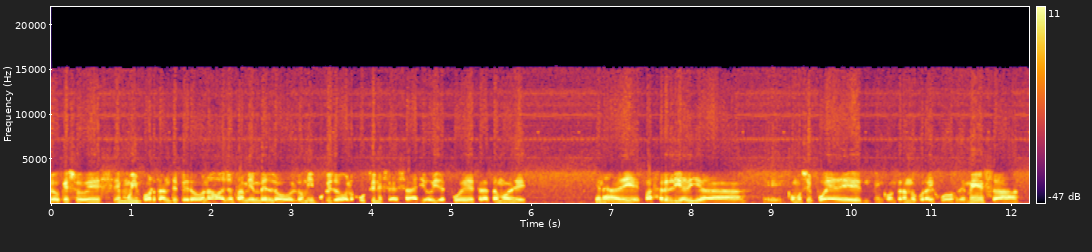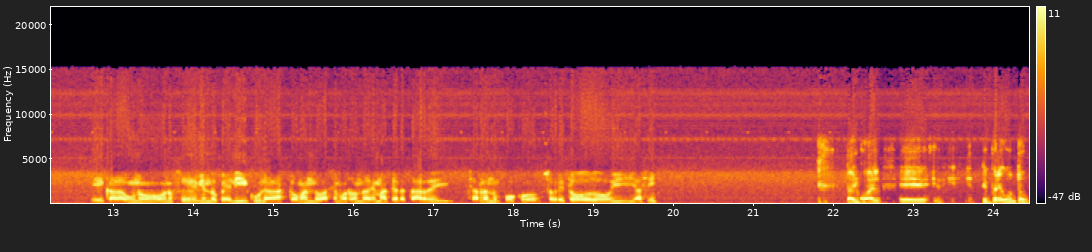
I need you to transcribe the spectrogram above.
Creo que eso es, es muy importante, pero no, ellos también ven lo, mismo que yo, lo justo y necesario, y después tratamos de, nada, de pasar el día a día eh, como se puede, encontrando por ahí juegos de mesa, eh, cada uno, no sé, viendo películas, tomando, hacemos ronda de mate a la tarde y charlando un poco sobre todo y así. Tal cual. Eh, te pregunto,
